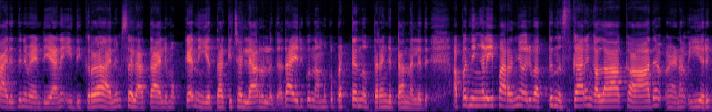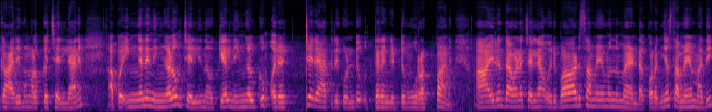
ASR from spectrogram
കാര്യത്തിന് വേണ്ടിയാണ് ഈ ദിക്കറായാലും സലാത്തായാലും ഒക്കെ നീയത്താക്കി ചൊല്ലാറുള്ളത്. അതായിരിക്കും നമുക്ക് പെട്ടെന്ന് ഉത്തരം കിട്ടാൻ നല്ലത്. അപ്പം നിങ്ങൾ ഈ പറഞ്ഞ ഒരു ഭക്തി നിസ്കാരം കളാക്കാതെ വേണം ഈ ഒരു കാര്യങ്ങളൊക്കെ ചെല്ലാനും അപ്പോൾ ഇങ്ങനെ നിങ്ങളും ചൊല്ലി നോക്കിയാൽ നിങ്ങൾക്കും ഒരൊറ്റ രാത്രി കൊണ്ട് ഉത്തരം കിട്ടും ഉറപ്പാണ്. ആയിരം തവണ ചെല്ലാൻ ഒരുപാട് സമയമൊന്നും വേണ്ട. കുറഞ്ഞ സമയം മതി.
